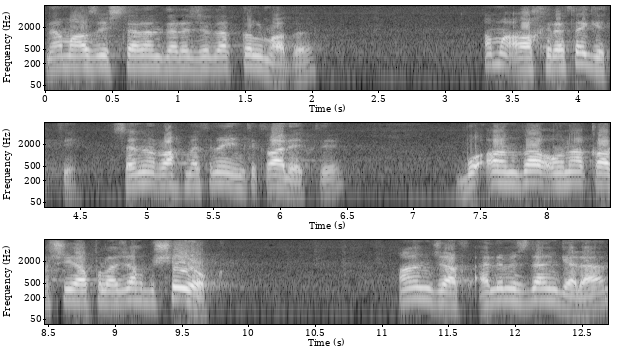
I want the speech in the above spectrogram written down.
Namazı istenen derecede kılmadı. Ama ahirete gitti. Senin rahmetine intikal etti. Bu anda ona karşı yapılacak bir şey yok. Ancak elimizden gelen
